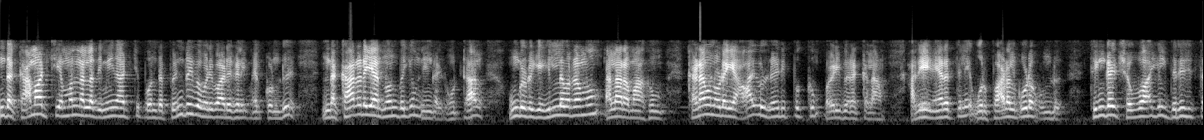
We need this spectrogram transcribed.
இந்த காமாட்சி அம்மன் அல்லது மீனாட்சி போன்ற பெண் தெய்வ வழிபாடுகளை மேற்கொண்டு இந்த காரடையார் நோன்பையும் நீங்கள் நூற்றால் உங்களுடைய இல்லவரமும் நலரமாகும் கணவனுடைய ஆயுள் நீடிப்புக்கும் வழிபிறக்கலாம். அதே நேரத்திலே ஒரு பாடல் கூட உண்டு. திங்கள் செவ்வாயில் தரிசித்த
